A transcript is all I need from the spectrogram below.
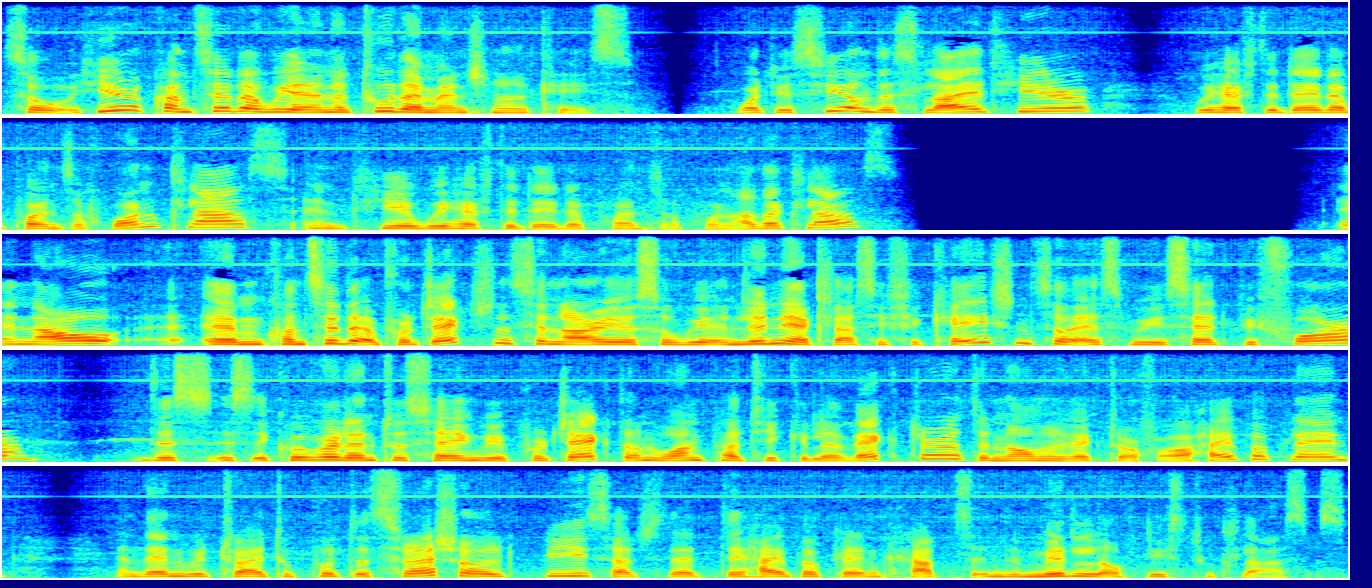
So here consider we are in a two-dimensional case. What you see on the slide here we have the data points of one class, and here we have the data points of one other class. And now um, consider a projection scenario. So we're in linear classification. So as we said before, this is equivalent to saying we project on one particular vector, the normal vector of our hyperplane, and then we try to put the threshold b such that the hyperplane cuts in the middle of these two classes.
